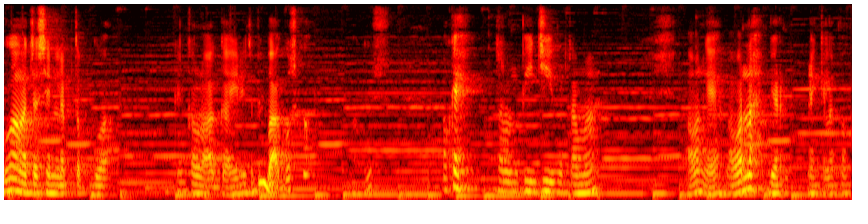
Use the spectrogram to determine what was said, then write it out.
Gue nggak ngecasin laptop gue mungkin kalau agak ini tapi bagus kok. Bagus. Oke talon PG pertama. Lawan gak ya? Lawan lah biar naik level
